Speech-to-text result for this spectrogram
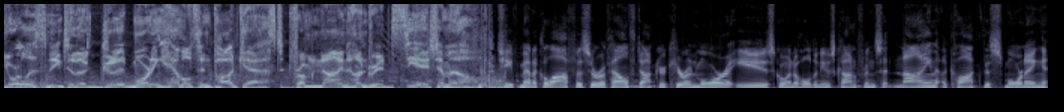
You're listening to the Good Morning Hamilton podcast from 900 CHML. Chief Medical Officer of Health, Dr. Kieran Moore, is going to hold a news conference at 9 o'clock this morning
